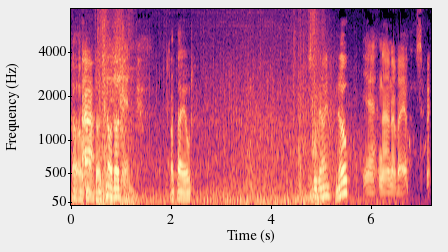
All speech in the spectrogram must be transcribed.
Uh oh, Ah, not dodge, not dodge. shit. I bailed. Still going? Nope. Yeah, no, no bail. Sorry.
